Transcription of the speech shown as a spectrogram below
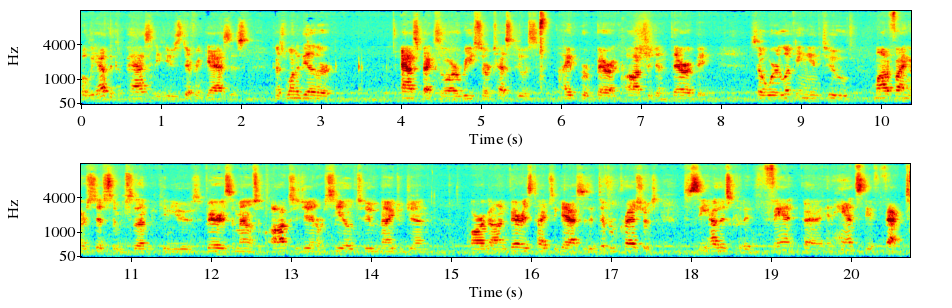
but we have the capacity to use different gases because one of the other aspects of our research has to do with hyperbaric oxygen therapy. So we're looking into modifying our system so that we can use various amounts of oxygen or CO2, nitrogen, argon, various types of gases at different pressures to see how this could uh, enhance the effect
